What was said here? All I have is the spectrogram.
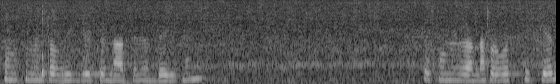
সম্পূর্ণটা ভিডিওতে না টেনে দেখবেন। এখন রান্না করব চিকেন,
